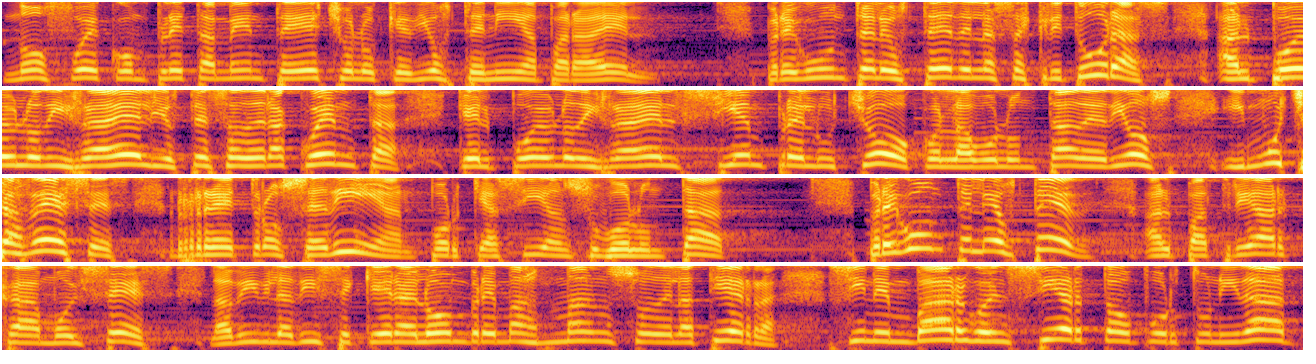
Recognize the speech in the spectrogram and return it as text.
no fue completamente hecho lo que Dios tenía para él. Pregúntele usted en las escrituras al pueblo de Israel y usted se dará cuenta que el pueblo de Israel siempre luchó con la voluntad de Dios y muchas veces retrocedían porque hacían su voluntad. Pregúntele a usted al patriarca Moisés. La Biblia dice que era el hombre más manso de la tierra. Sin embargo, en cierta oportunidad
